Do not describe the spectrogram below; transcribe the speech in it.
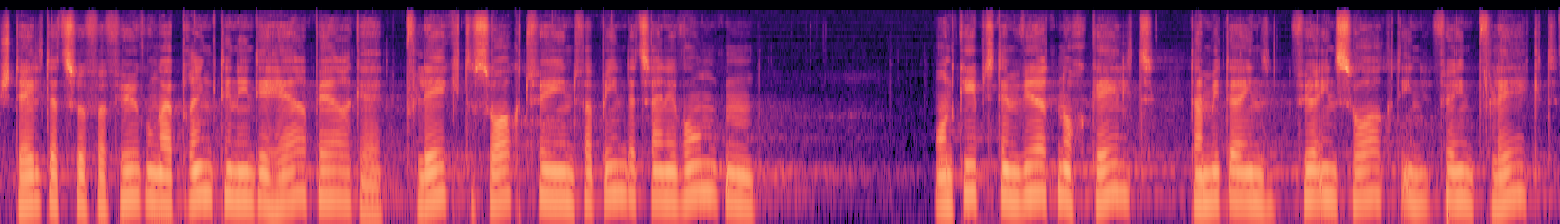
stellt er zur Verfügung, er bringt ihn in die Herberge, pflegt, sorgt für ihn, verbindet seine Wunden und gibt dem Wirt noch Geld, damit er ihn, für ihn sorgt, ihn, für ihn pflegt.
